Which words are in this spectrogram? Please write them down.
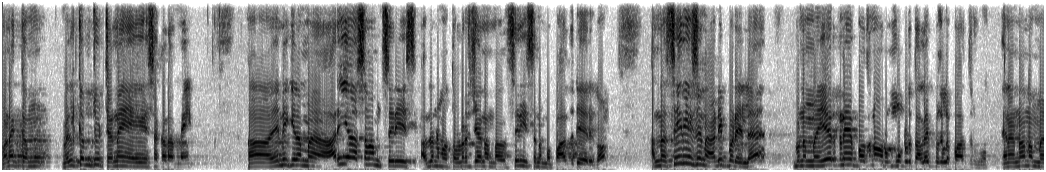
வணக்கம். Welcome to Chennai IAS academy இன்னைக்கு நம்ம அரியாசனம் சீரிஸ் அது நம்ம தொடர்ச்சியா நம்ம சீரீஸ் நம்ம பார்த்துட்டே இருக்கோம். அந்த சீரீஸின் அடிப்படையில இப்போ நம்ம ஏற்கனவே பார்த்தோம்னா ஒரு மூன்று தலைப்புகளை பார்த்துருப்போம். என்னன்னா நம்ம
